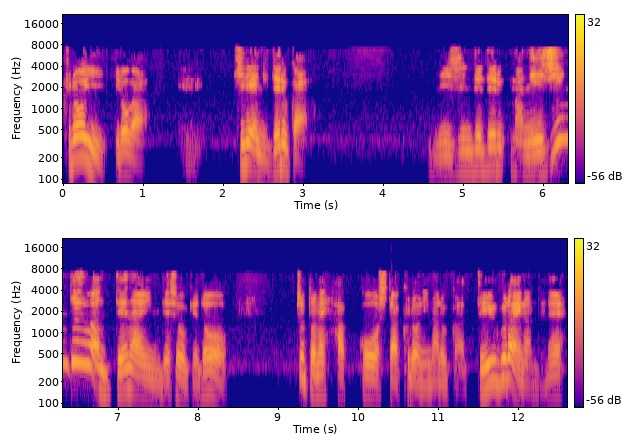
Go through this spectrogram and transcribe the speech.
黒い色が、えー、綺麗に出るか、滲んで出る、まあ、滲んでは出ないんでしょうけど、ちょっとね、発光した黒になるかっていうぐらいなんでね。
